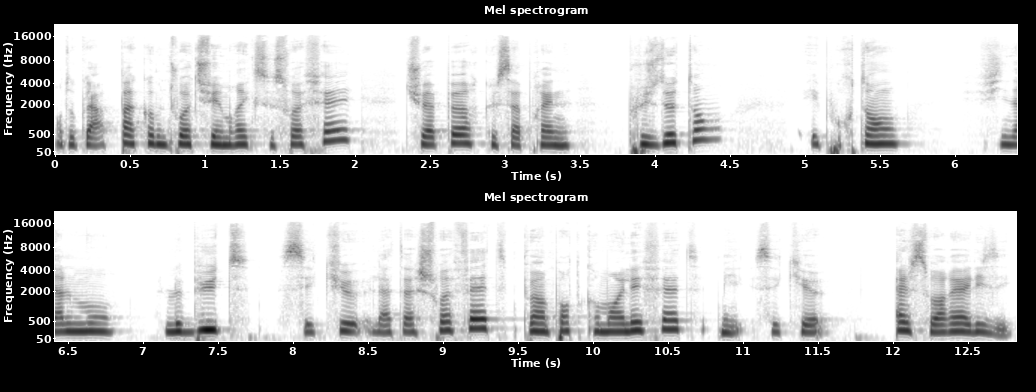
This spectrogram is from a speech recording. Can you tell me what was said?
en tout cas pas comme toi tu aimerais que ce soit fait, tu as peur que ça prenne plus de temps, et pourtant, finalement, le but, c'est que la tâche soit faite, peu importe comment elle est faite, mais c'est que elle soit réalisée.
